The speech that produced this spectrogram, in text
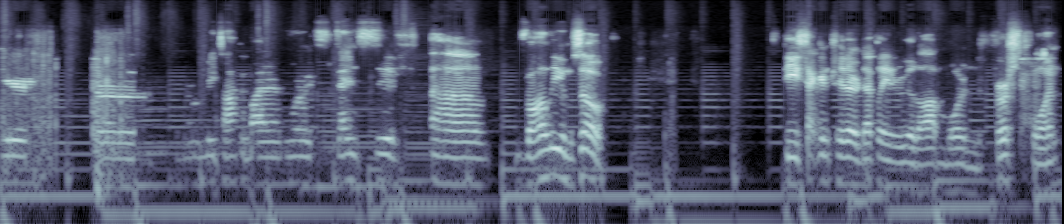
here. Uh, let me talk about it more extensive uh, volume. So the second trailer definitely revealed a lot more than the first one.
